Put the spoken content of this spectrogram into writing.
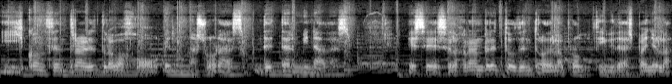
Y concentrar el trabajo en unas horas determinadas. Ese es el gran reto dentro de la productividad española.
